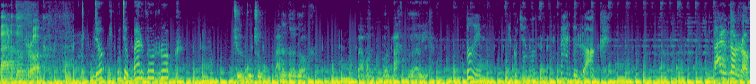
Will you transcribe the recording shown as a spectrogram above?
Bardo Rock. Yo escucho Bardo Rock. Yo escucho Bardo Rock. Vamos por más todavía. Todos escuchamos Bardo Rock. Bardo Rock.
